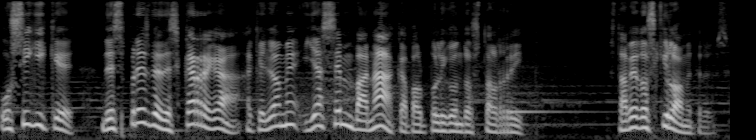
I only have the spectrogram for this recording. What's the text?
O sigui que, després de descarregar, aquell home ja se'n va anar cap al polígon d'Hostalric. Estava a dos quilòmetres.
